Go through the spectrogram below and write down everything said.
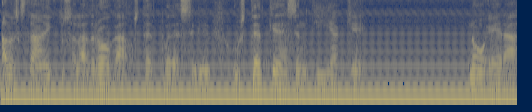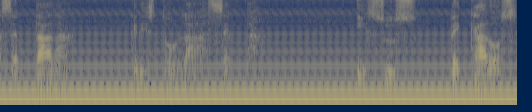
A los que están adictos a la droga, usted puede ser libre. Usted que sentía que no era aceptada, Cristo la acepta. Y sus pecados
